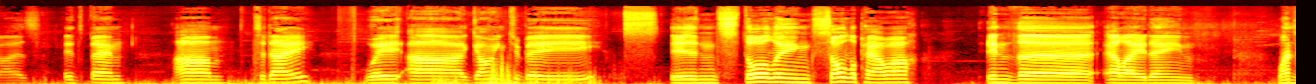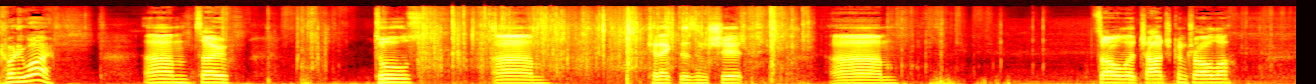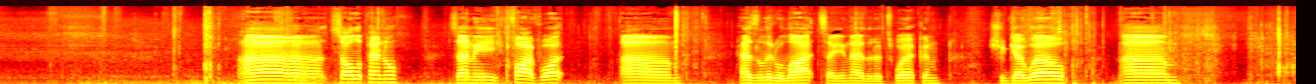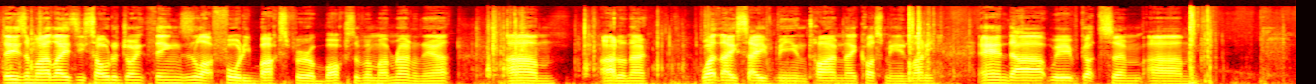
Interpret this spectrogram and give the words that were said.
guys, it's Ben. Um, today we are going to be installing solar power in the L18 120Y. Um, so tools, um, connectors and shit, um, solar charge controller, uh, solar panel. It's only 5 watt. Um, has a little light so you know that it's working. Should go well. Um, these are my lazy solder joint things. They're like 40 bucks for a box of them. I'm running out. Um, I don't know. What they save me in time, they cost me in money. And uh, we've got some um,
